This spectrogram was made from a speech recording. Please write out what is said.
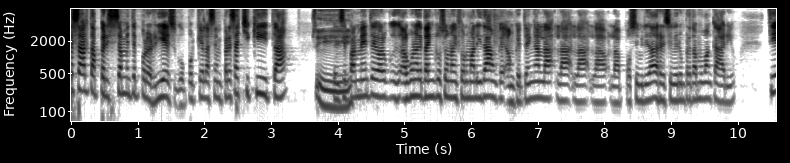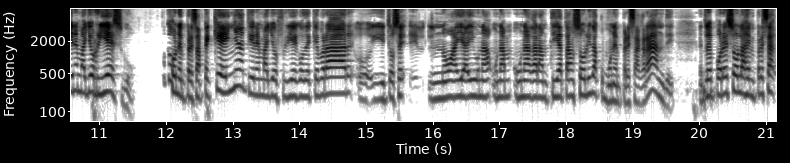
es alta precisamente por el riesgo, porque las empresas chiquitas, Sí. principalmente alg- algunas que están incluso en la informalidad, aunque, aunque tengan la, la- la- la- la posibilidad de recibir un préstamo bancario, tienen mayor riesgo. Una empresa pequeña tiene mayor riesgo de quebrar y entonces eh, no hay ahí una, una- una garantía tan sólida como una empresa grande. Entonces por eso las empresas,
